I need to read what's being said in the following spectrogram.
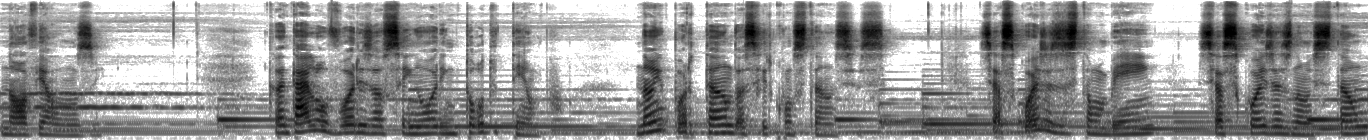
9 a 11. Cantai louvores ao Senhor em todo o tempo, não importando as circunstâncias. Se as coisas estão bem, se as coisas não estão,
